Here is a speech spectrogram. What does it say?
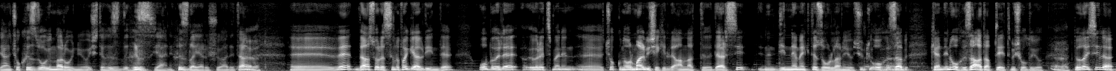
Yani çok hızlı oyunlar oynuyor. İşte hızlı hız yani hızla yarışıyor adeta. Evet. Ee, ve daha sonra sınıfa geldiğinde o böyle öğretmenin e, çok normal bir şekilde anlattığı dersi din- dinlemekte zorlanıyor. Çünkü o hıza kendini o hıza adapte etmiş oluyor. Evet. Dolayısıyla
